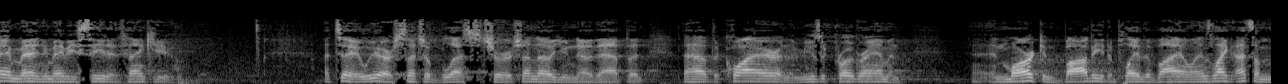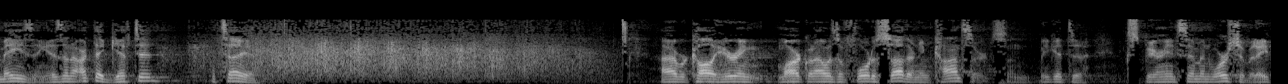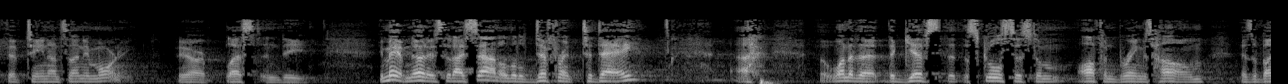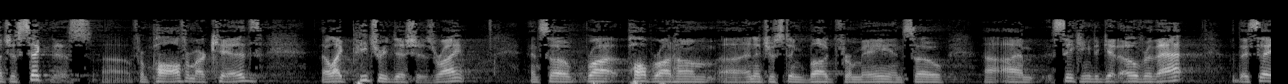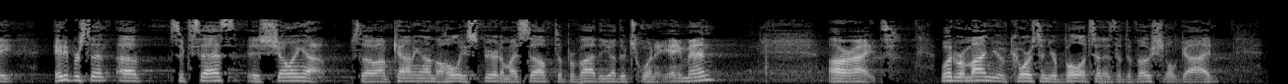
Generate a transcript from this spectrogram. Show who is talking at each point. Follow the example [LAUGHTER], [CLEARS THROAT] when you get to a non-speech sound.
Speaker 1: Amen. You may be seated. Thank you. I tell you, we are such a blessed church. I know you know that, but to have the choir and the music program and and Mark and Bobby to play the violins, like that's amazing, isn't it? Aren't they gifted? I tell you. I recall hearing Mark when I was at Florida Southern in concerts, and we get to experience him in worship at 8:15 on Sunday morning. We are blessed indeed. You may have noticed that I sound a little different today. Uh, one of the, the gifts that the school system often brings home is a bunch of sickness uh, from Paul, from our kids. They're like petri dishes, right? And so brought, Paul brought home uh, an interesting bug for me, and so uh, I'm seeking to get over that. But they say 80% of success is showing up. So I'm counting on the Holy Spirit and myself to provide the other 20. Amen? All right. Would remind you, of course, in your bulletin is a devotional guide,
